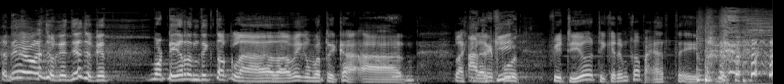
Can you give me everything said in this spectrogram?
jadi memang jogetnya joget modern TikTok lah, tapi kemerdekaan. Lagi-lagi video dikirim ke Pak RT.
